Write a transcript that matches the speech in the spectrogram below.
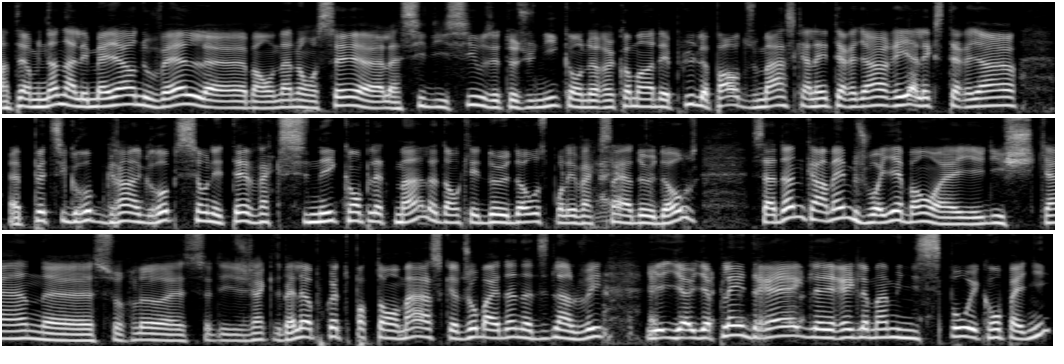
En terminant, dans les meilleures nouvelles, euh, ben, on annonçait à la CDC aux États-Unis qu'on ne recommandait plus le port du masque à l'intérieur et à l'extérieur, euh, petit groupe, grand groupe, si on était vacciné complètement, donc les deux doses pour les vaccins à deux doses. Ça donne quand même, je voyais, bon, euh, il y a eu des chicanes sur là, des gens qui disent, ben là, pourquoi tu portes ton masque? Joe Biden a dit de l'enlever. Il y, a, plein de règles, les règlements municipaux et compagnie,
